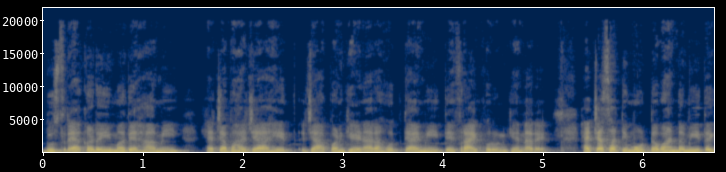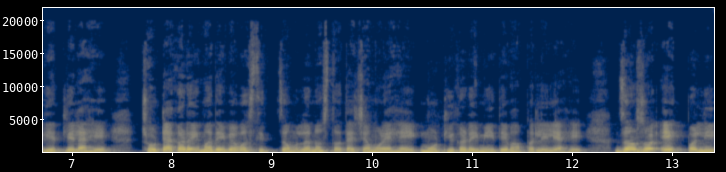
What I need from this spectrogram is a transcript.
दुसऱ्या कढईमध्ये हा मी ह्याच्या भाज्या आहेत ज्या आपण घेणार आहोत त्या मी इथे फ्राय करून घेणार आहे. ह्याच्यासाठी मोठं भांडं मी इथं घेतलेलं आहे. छोट्या कढईमध्ये व्यवस्थित जमलं नसतं त्याच्यामुळे हे मोठी कढई मी इथे वापरलेली आहे. जवळजवळ एक पळी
